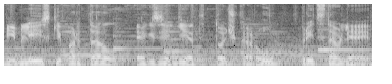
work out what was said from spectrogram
Библейский портал экзегет.ру представляет.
